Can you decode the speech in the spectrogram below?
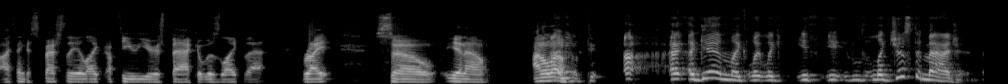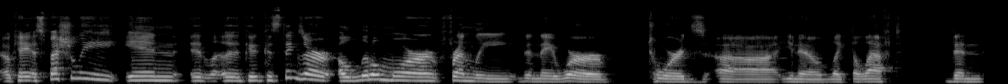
I think especially like a few years back, it was like that, right? So you know, I don't know. I mean, uh, I, again like like like if it, like just imagine okay especially in because things are a little more friendly than they were towards uh you know like the left than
